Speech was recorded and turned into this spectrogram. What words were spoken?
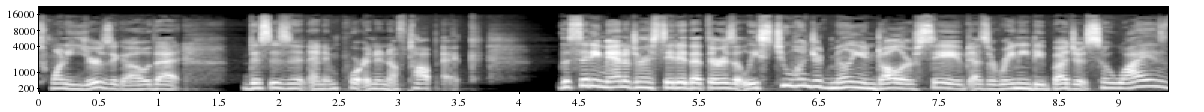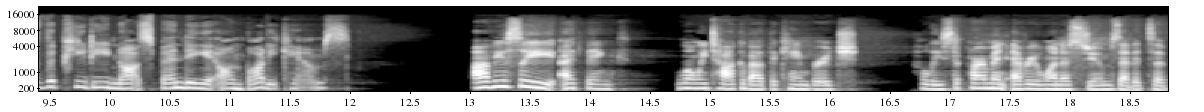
20 years ago, that this isn't an important enough topic. The city manager has stated that there is at least $200 million saved as a rainy day budget, so why is the PD not spending it on body cams? Obviously, I think when we talk about the Cambridge Police Department, everyone assumes that it's a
